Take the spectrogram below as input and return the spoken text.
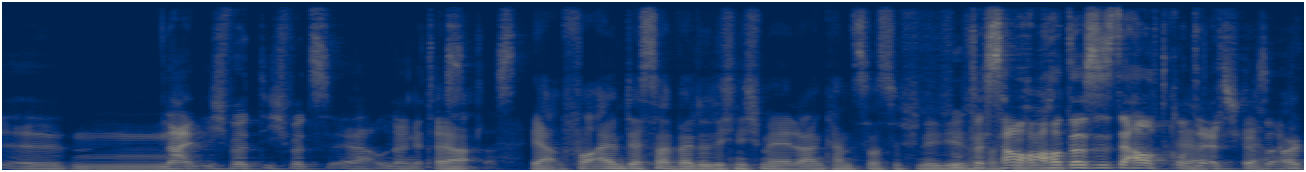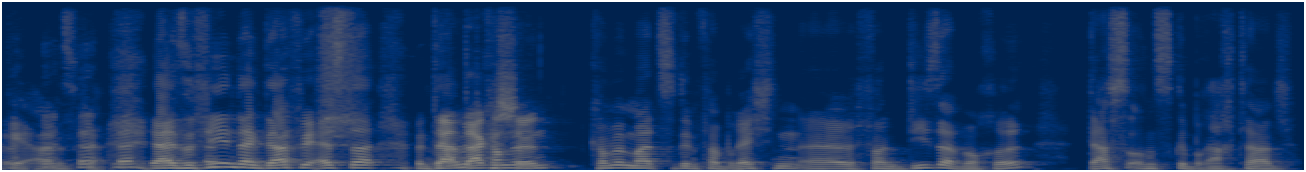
Ähm, nein, ich würde ich es äh, unangetastet ja. lassen. Ja, vor allem deshalb, weil du dich nicht mehr erinnern kannst, was du für eine Idee das, auch, auch, das ist der Hauptgrund, ja, ehrlich ja, gesagt. Okay, alles klar. Ja, also vielen Dank dafür, Esther. Und damit ja, kommen, wir, kommen wir mal zu dem Verbrechen äh, von dieser Woche, das uns gebracht hat.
